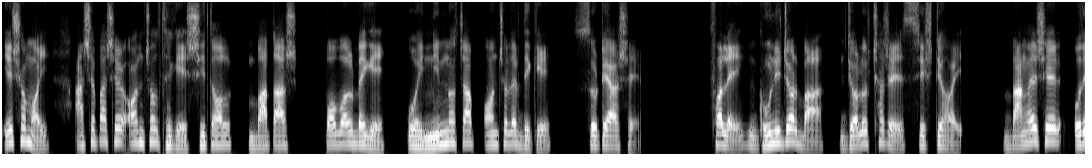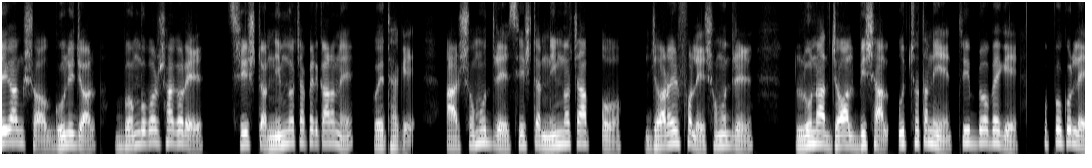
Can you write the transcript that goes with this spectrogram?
এ সময় আশেপাশের অঞ্চল থেকে শীতল বাতাস প্রবল বেগে ওই নিম্নচাপ অঞ্চলের দিকে ছুটে আসে। ফলে ঘূর্ণিঝড় বা জলোচ্ছ্বাসের সৃষ্টি হয়। বাংলাদেশের অধিকাংশ ঘূর্ণিঝড় বঙ্গোপসাগরের সৃষ্ট নিম্নচাপের কারণে হয়ে থাকে আর সমুদ্রে সৃষ্ট নিম্নচাপ ও ঝড়ের ফলে সমুদ্রের লুনা জল বিশাল উচ্চতা নিয়ে তীব্র বেগে উপকূলে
